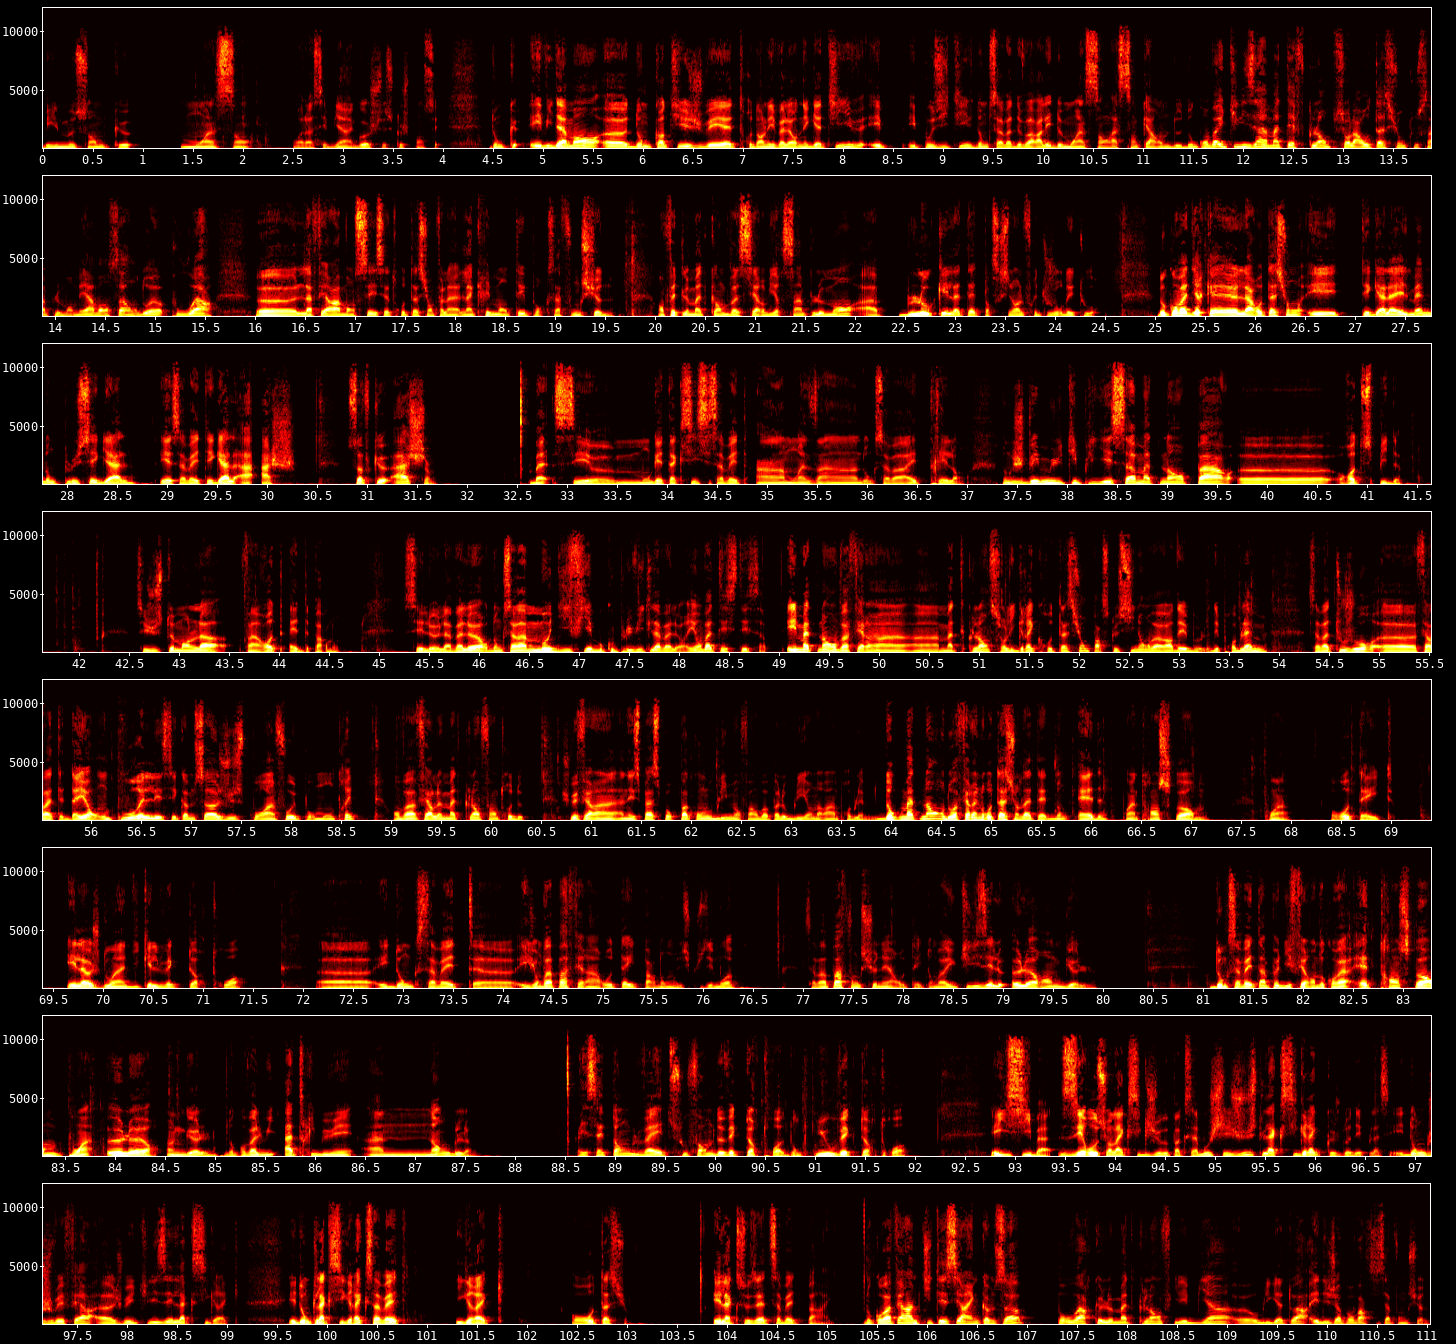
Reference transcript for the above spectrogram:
mais il me semble que moins 100, voilà, c'est bien à gauche, c'est ce que je pensais. Donc évidemment, euh, donc quand je vais être dans les valeurs négatives et, positives, donc ça va devoir aller de moins 100 à 142. Donc on va utiliser un matef clamp sur la rotation tout simplement. Mais avant ça, on doit pouvoir euh, la faire avancer cette rotation, enfin l'incrémenter pour que ça fonctionne. En fait, le mat clamp va servir simplement à bloquer la tête parce que sinon elle ferait toujours des tours. Donc on va dire que la rotation est égale à elle-même, donc plus égale et ça va être égal à h. Sauf que h, bah, c'est euh, mon get axis et ça va être 1, moins 1, donc ça va être très lent. Donc je vais multiplier ça maintenant par euh, speed. C'est justement là, enfin rot head, pardon c'est la valeur. Donc ça va modifier beaucoup plus vite la valeur. Et on va tester ça. Et maintenant, on va faire un, un sur l'Y rotation parce que sinon, on va avoir des, problèmes. Ça va toujours euh, faire la tête. D'ailleurs, on pourrait le laisser comme ça, juste pour info et pour montrer. On va faire le mat clan entre deux. Je vais faire un, espace pour pas qu'on l'oublie, mais enfin, on va pas l'oublier, on aura un problème. Donc maintenant, on doit faire une rotation de la tête. Donc head.transform.rotate. Et là, je dois indiquer le vecteur 3 euh, et donc ça va être euh, et on va pas faire un rotate, pardon, excusez-moi. Ça va pas fonctionner un rotate. On va utiliser le Euler angle. Donc ça va être un peu différent. Donc on va être transform.euler angle. Donc on va lui attribuer un angle. Et cet angle va être sous forme de vecteur 3. Donc new vecteur 3. Et ici, bah, 0 sur l'axe X, je veux pas que ça bouge, c'est juste l'axe Y que je dois déplacer. Et donc je vais faire, euh, je vais utiliser l'axe Y. Et donc l'axe Y, ça va être Y rotation. Et l'axe Z, ça va être pareil. Donc on va faire un petit essai rien comme ça pour voir que le mat clanf il est bien euh, obligatoire et déjà pour voir si ça fonctionne.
